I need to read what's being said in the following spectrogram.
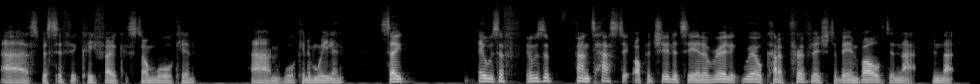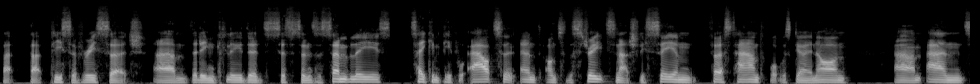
uh, specifically focused on walking, um, walking and wheeling. So it was a it was a fantastic opportunity and a really real kind of privilege to be involved in that in that that, that piece of research um, that included citizens assemblies, taking people out and, and, onto the streets and actually seeing firsthand what was going on, um, and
